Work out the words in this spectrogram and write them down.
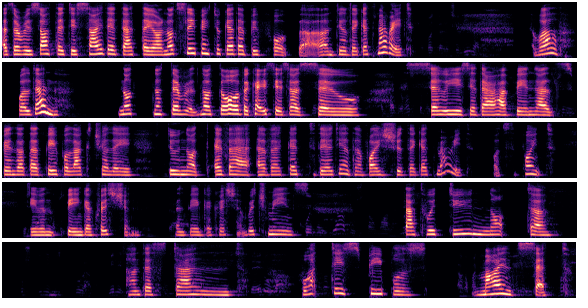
As a result, they decided that they are not sleeping together before uh, until they get married. Well, well done. Not not every, not all the cases are so so easy. There have been it's been that, that people actually do not ever ever get to the idea that why should they get married? What's the point? Even being a Christian and being a Christian, which means that we do not uh, understand what is people's mindset.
